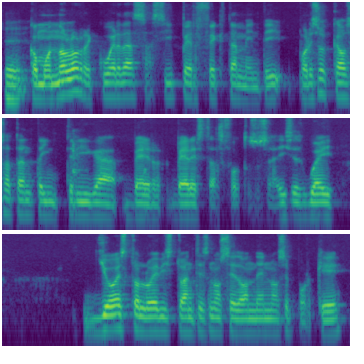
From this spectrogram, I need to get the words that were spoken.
Sí. como no lo recuerdas así perfectamente, y por eso causa tanta intriga ver, ver estas fotos. O sea, dices, güey, yo esto lo he visto antes, no sé dónde, no sé por qué,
